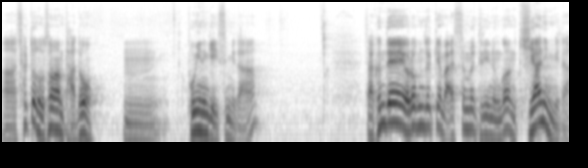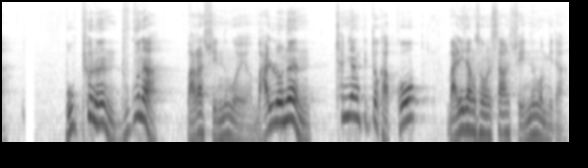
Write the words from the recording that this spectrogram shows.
아, 철도 노선만 봐도 음, 보이는 게 있습니다. 자, 근데 여러분들께 말씀을 드리는 건 기한입니다. 목표는 누구나 말할 수 있는 거예요. 말로는 천냥빚도 갚고 만리장성을 쌓을 수 있는 겁니다.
